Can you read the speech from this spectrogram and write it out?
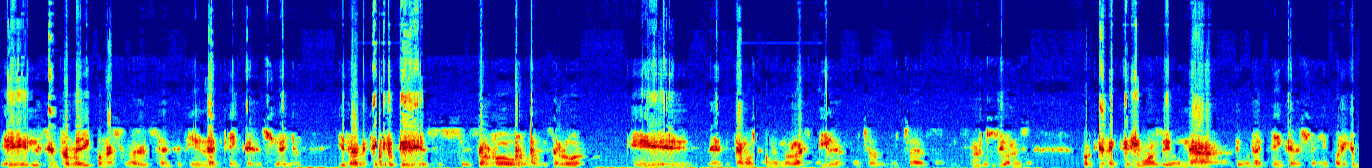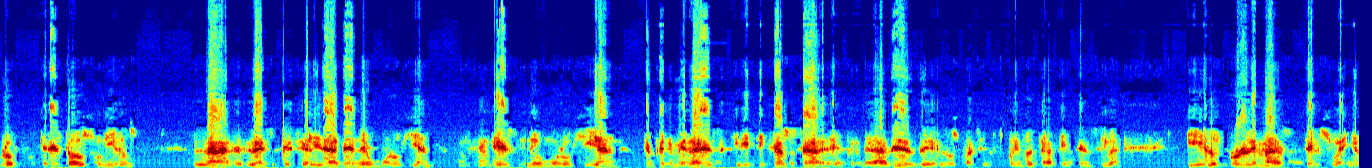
el Centro Médico Nacional del Centro tiene una clínica de sueño y realmente creo que es, es algo es algo que necesitamos ponernos las pilas muchas muchas instituciones porque requerimos de una de una clínica de sueño. Por ejemplo en Estados Unidos la, la especialidad de neumología es neumología enfermedades críticas o sea enfermedades de los pacientes por ejemplo de terapia intensiva y los problemas del sueño.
